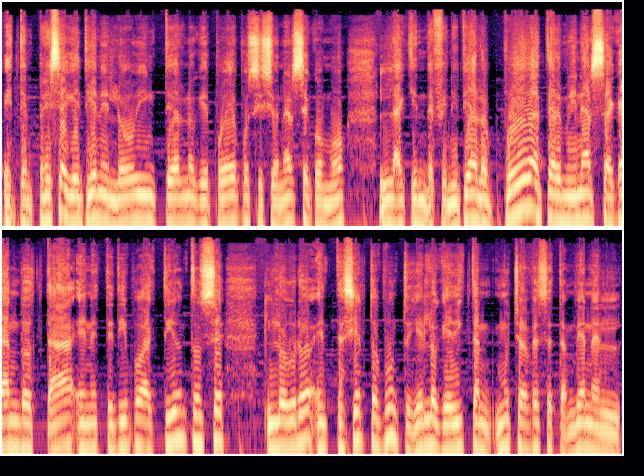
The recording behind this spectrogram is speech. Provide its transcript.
esta empresa que tiene lobby interno que puede posicionarse como la que en definitiva lo pueda terminar sacando está en este tipo de activos, entonces logró hasta cierto punto, y es lo que dictan muchas veces también el,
